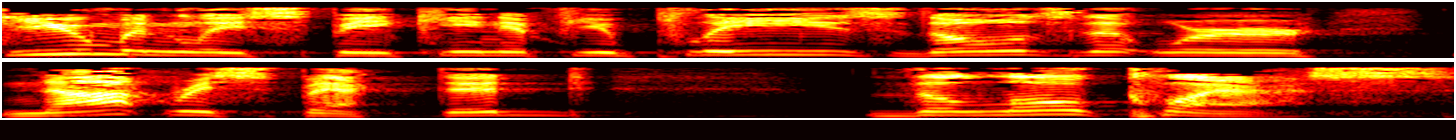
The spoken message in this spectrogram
humanly speaking, if you please, those that were not respected, the low class.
